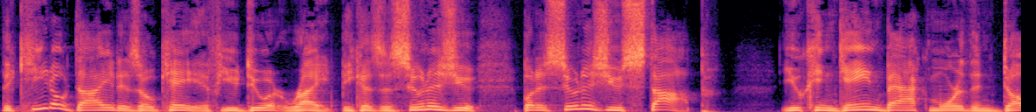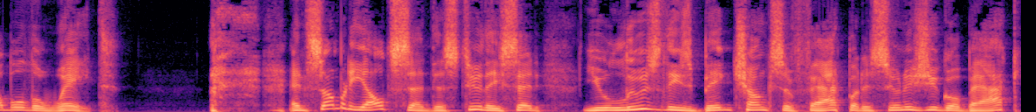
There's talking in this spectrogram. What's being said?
the keto diet is okay if you do it right because as soon as you, but as soon as you stop, you can gain back more than double the weight. and somebody else said this too. They said you lose these big chunks of fat, but as soon as you go back,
